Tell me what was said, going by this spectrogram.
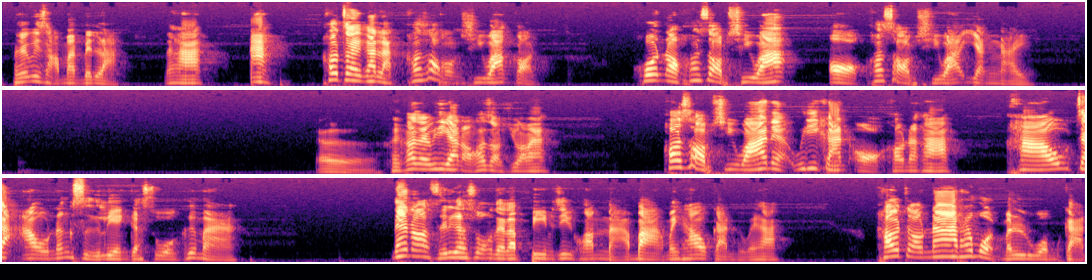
เพราะใช้วิชาสามัญเป็นหลักนะคะอะเข้าใจกันหลักข้อสอบของชีวะก่อน คนออกข้อสอบชีวะออกข้อสอบชีวะยังไงเออเคยเข้าใจวิธีการออกข้อสอบชีวะไหมข้อสอบชีวะเนี่ยวิธีการออกเขานะคะ เขาจะเอาหนังสือเรียนกระทรวงขึ้นมา แน่นอนหนังสือกระทรวงแต่ละปีมีความหนาบางไม่เท่ากันถูกไหมคะเขาจะเอาหน้าทั้งหมดมันรวมกัน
